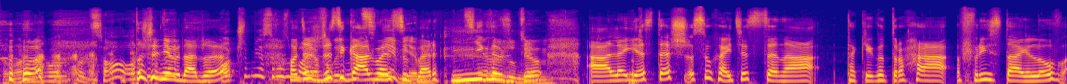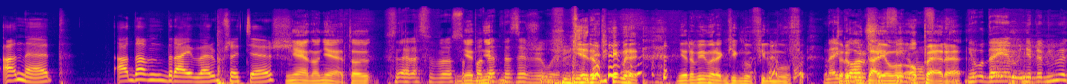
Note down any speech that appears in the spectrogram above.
Co można było, co? O To się nie wy- wydarzy. O czym jest rozmowa? Chociaż Ja Jessica Alba jest wiem. super. Nie Nigdy w życiu. Ale jest też, słuchajcie, scena takiego trochę freestylu w Annette. Adam Driver przecież. Nie, no nie, to Zaraz po prostu Nie, podetnę ze żyły. nie robimy, nie robimy rankingu filmów, które udają filmów. operę. Nie, udajemy, nie, robimy,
